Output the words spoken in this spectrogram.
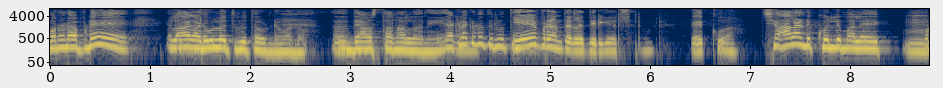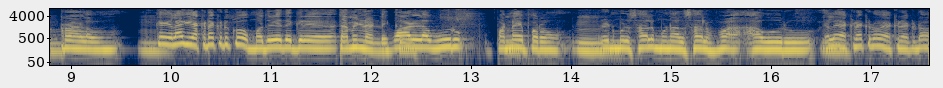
వన్ డే ఇలాగ అడవుల్లో తిరుగుతూ ఉండేవాడు దేవస్థానాల్లోని ఎక్కడెక్కడో తిరుగుతూ ఏ ప్రాంతాల్లో తిరిగారు సార్ ఎక్కువ? చాలా అండి కొల్లిమలై కుట్రాళం ఇంకా ఇలాగ ఎక్కడెక్కడికో మధురై దగ్గర తమిళనాడు వాళ్ళ ఊరు పన్నయ్యపురం రెండు మూడు సార్లు మూడు నాలుగు సార్లు ఆ ఊరు ఇలా ఎక్కడెక్కడో ఎక్కడెక్కడో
